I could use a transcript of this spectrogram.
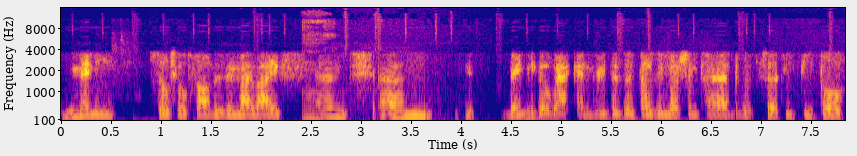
many social fathers in my life, and um, it made me go back and revisit those emotions I had with certain people.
